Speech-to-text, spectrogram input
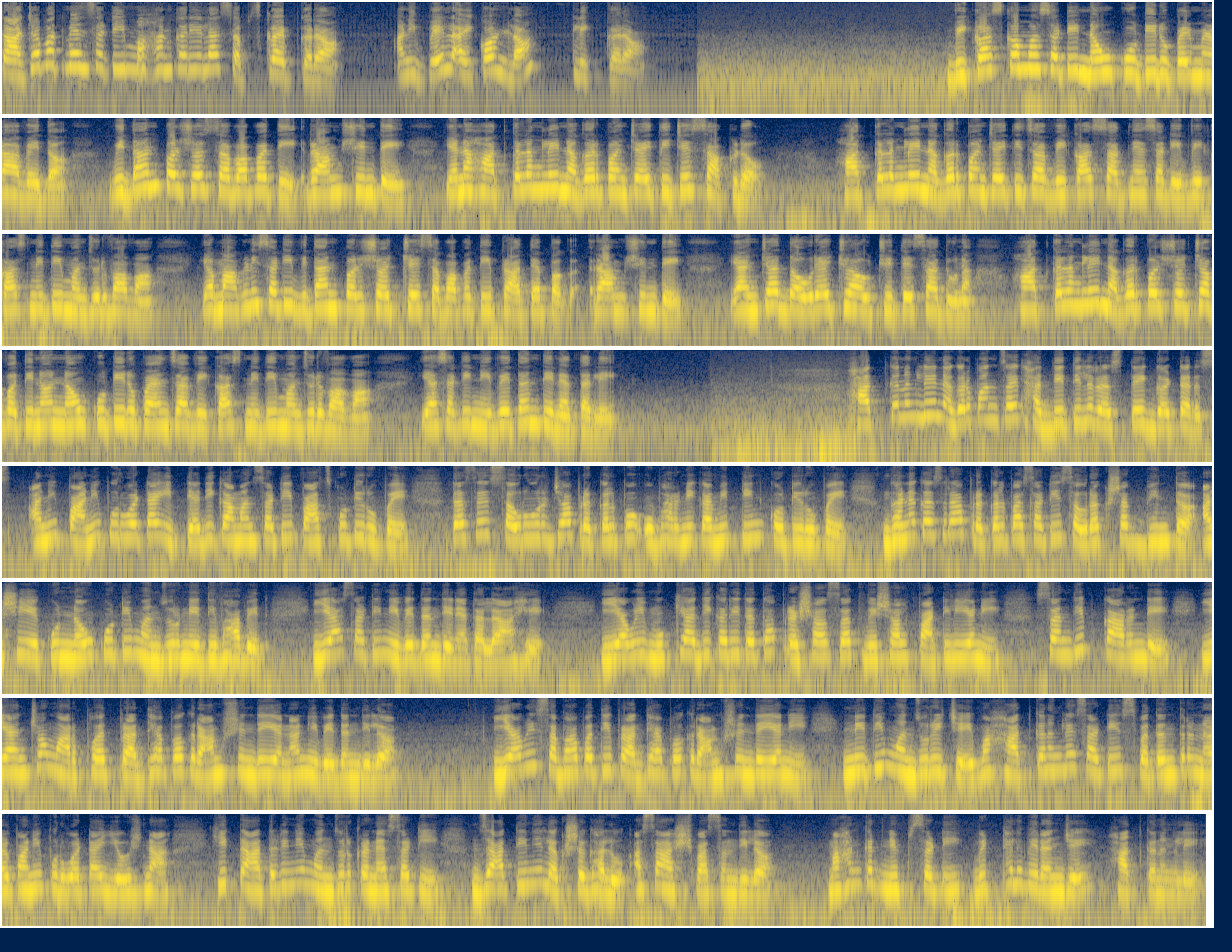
ताज्या बातम्यांसाठी महान करेला सबस्क्राईब करा आणि बेल आयकॉनला क्लिक करा. विकास कामासाठी नऊ कोटी रुपये मिळावेत. विधान परिषद सभापती राम शिंदे यांना हातकलंगले नगरपंचायतीचे साकडं. हातकलंगले नगरपंचायतीचा विकास साधण्यासाठी विकास निधी मंजूर व्हावा या मागणीसाठी विधान परिषदचे सभापती प्राध्यापक राम शिंदे यांच्या दौऱ्याचे औचित्य साधून हातकलंगले नगर परिषदच्या वतीनं नऊ कोटी रुपयांचा विकास निधी मंजूर व्हावा यासाठी निवेदन देण्यात आले. हातकणंगले नगरपंचायत हद्दीतील रस्ते गटर्स आणि पाणी पुरवठा इत्यादी कामांसाठी पाच कोटी रुपये तसेच सौर ऊर्जा प्रकल्प उभारणी कामी तीन कोटी रुपये घनकचरा प्रकल्पासाठी संरक्षक भिंत अशी एकूण नऊ कोटी मंजूर निधी व्हावेत यासाठी निवेदन देण्यात आलं आहे. यावेळी मुख्य अधिकारी तथा प्रशासक विशाल पाटील यांनी संदीप कारंडे यांच्या मार्फत प्राध्यापक राम शिंदे यांना निवेदन दिलं. यावेळी सभापती प्राध्यापक राम शिंदे यांनी निधी मंजुरीचे व हातकणंगलेसाठी स्वतंत्र नळपाणी पुरवठा योजना ही तातडीने मंजूर करण्यासाठी जातीने लक्ष घालू असं आश्वासन दिलं. महानकर निफ्टसाठी विठ्ठल बिरंजे हातकणंगले.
